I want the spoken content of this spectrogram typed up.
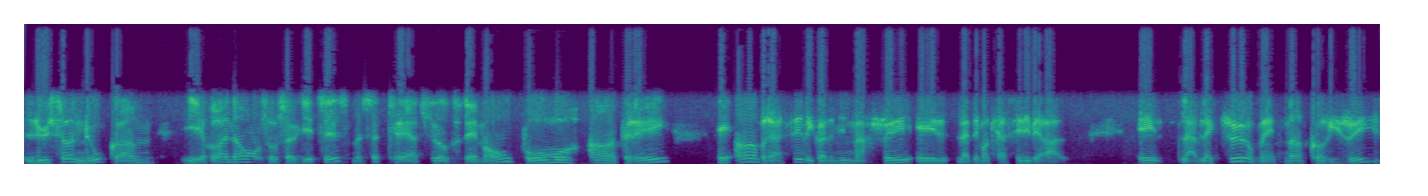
lu ça, nous, comme il renonce au soviétisme, cette créature du démon, pour entrer et embrasser l'économie de marché et la démocratie libérale. Et la lecture maintenant corrigée,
